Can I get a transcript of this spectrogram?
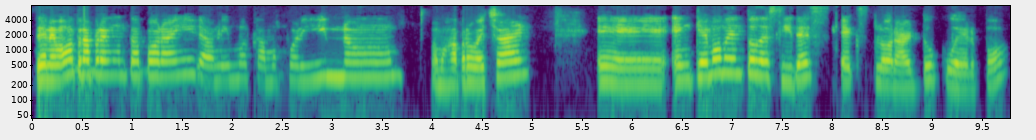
Tenemos otra pregunta por ahí, ya mismo estamos por irnos, vamos a aprovechar. Eh, ¿En qué momento decides explorar tu cuerpo?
